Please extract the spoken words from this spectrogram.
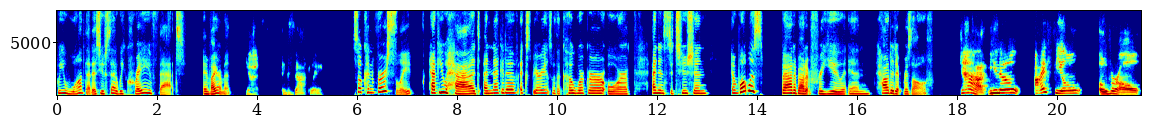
we want that. As you've said, we crave that environment. Yes, exactly. So, conversely, have you had a negative experience with a coworker or an institution and what was bad about it for you and how did it resolve? Yeah, you know, I feel overall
